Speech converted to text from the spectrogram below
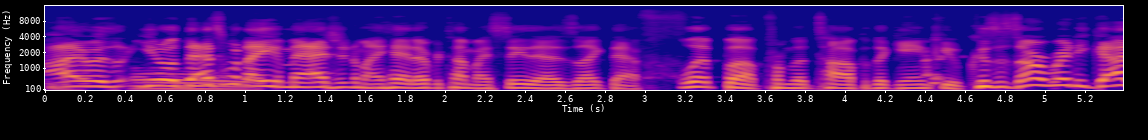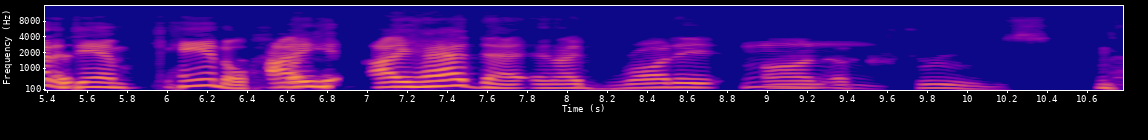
I was, you know, that's what Oh. I imagine in my head every time I say that is like that flip up from the top of the GameCube because it's already got a damn handle. I I had that and I brought it on a Mm. cruise.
